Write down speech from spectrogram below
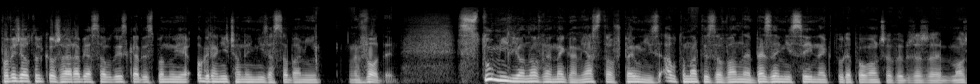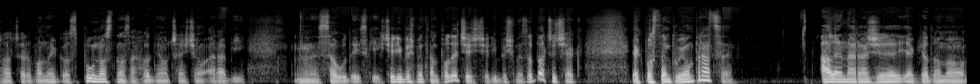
Powiedział tylko, że Arabia Saudyjska dysponuje ograniczonymi zasobami wody. 100-milionowe megamiasto w pełni zautomatyzowane, bezemisyjne, które połączy wybrzeże Morza Czerwonego z północno-zachodnią częścią Arabii mm, Saudyjskiej. Chcielibyśmy tam polecieć, chcielibyśmy zobaczyć, jak, jak postępują prace. Ale na razie, jak wiadomo,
